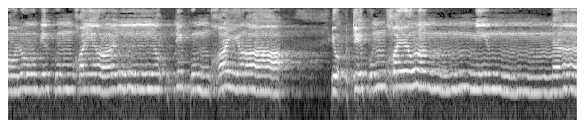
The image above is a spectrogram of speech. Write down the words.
قلوبكم خيرا يؤتكم خيرا يؤتكم خيرا مما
